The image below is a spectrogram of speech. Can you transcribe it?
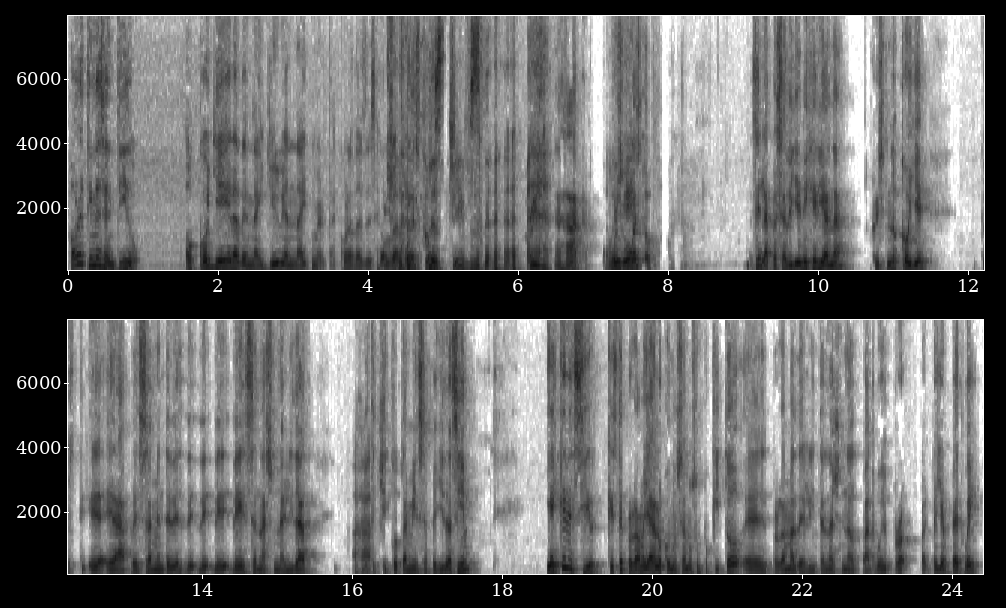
Ahora tiene sentido. Okoye era de Nigerian Nightmare, ¿te acuerdas de ese Por jugador? supuesto. Los Chiefs. Ajá, por Muy bien. supuesto. Sí, la pesadilla nigeriana, Christine Okoye, pues t- era precisamente de, de- de- de esa nacionalidad. Ajá. Este chico también se apellida así. Y hay que decir que este programa ya lo conocemos un poquito, el programa del International Pathway Pro- Player Pathway.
